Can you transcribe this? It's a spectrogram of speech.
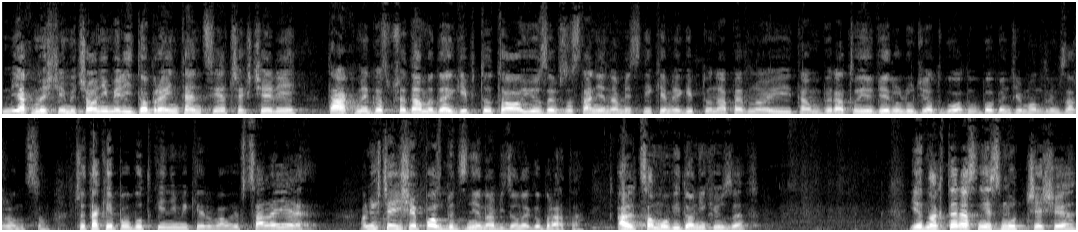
Jak myślimy, czy oni mieli dobre intencje, czy chcieli, tak, my go sprzedamy do Egiptu, to Józef zostanie namiestnikiem Egiptu na pewno i tam wyratuje wielu ludzi od głodu, bo będzie mądrym zarządcą. Czy takie pobudki nimi kierowały? Wcale nie. Oni chcieli się pozbyć znienawidzonego brata. Ale co mówi do nich Józef? Jednak teraz nie smućcie się,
